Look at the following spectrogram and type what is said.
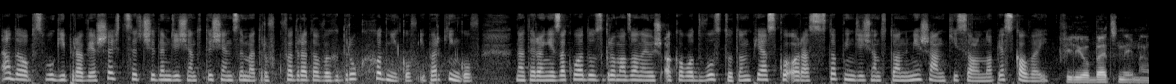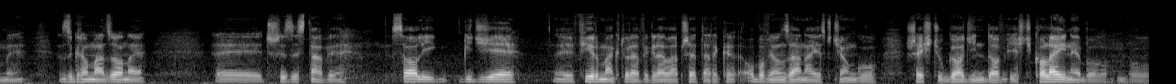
a do obsługi prawie 670 tysięcy metrów kwadratowych dróg, chodników i parkingów. Na terenie zakładu zgromadzono już około 200 ton piasku oraz 150 ton mieszanki solno-piaskowej. W chwili obecnej mamy zgromadzone e, trzy zestawy soli, gdzie firma, która wygrała przetarg, obowiązana jest w ciągu 6 godzin dowieść kolejne, bo, bo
